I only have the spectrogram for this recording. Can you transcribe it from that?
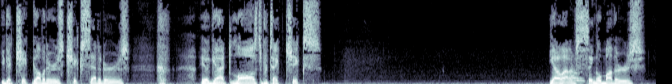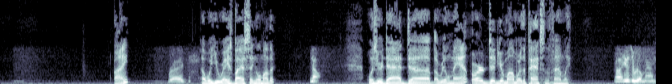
You got chick governors, chick senators. you got laws to protect chicks. You got a lot of single mothers. Right? Right. Uh, were you raised by a single mother? No. Was your dad uh, a real man, or did your mom wear the pants in the family? Uh, he was a real man.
